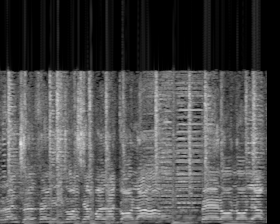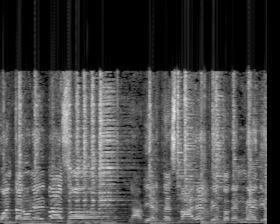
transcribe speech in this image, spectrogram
Rancho el Fénix no hacía pa' la cola, pero no le aguantaron el paso. La abierta es para el prieto de en medio,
